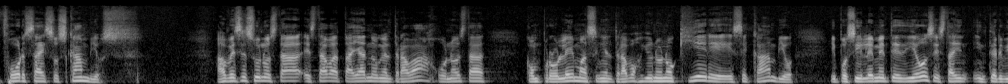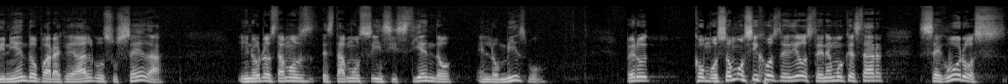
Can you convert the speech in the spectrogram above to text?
forza esos cambios. A veces uno está, está batallando en el trabajo, no está con problemas en el trabajo y uno no quiere ese cambio. Y posiblemente Dios está interviniendo para que algo suceda. Y nosotros estamos, estamos insistiendo en lo mismo. Pero como somos hijos de Dios, tenemos que estar seguros,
